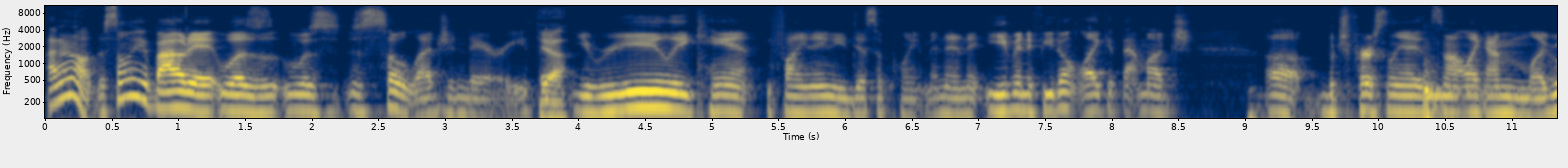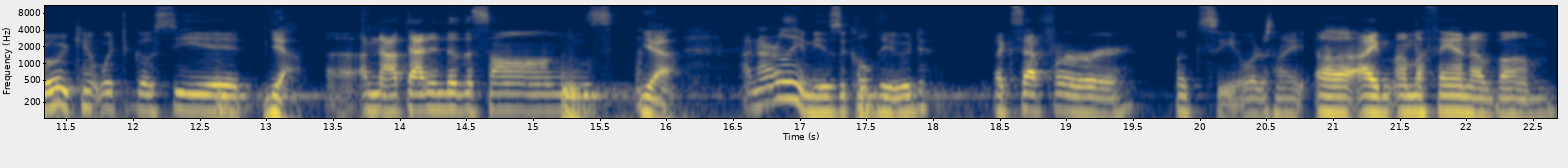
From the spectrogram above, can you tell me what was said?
I don't know. There's something about it was was just so legendary that Yeah. you really can't find any disappointment in it, even if you don't like it that much. Uh, which personally, it's not like I'm like, oh, I can't wait to go see it. yeah, Uh, I'm not that into the songs. yeah. I'm not really a musical dude, except for let's see, what is my? Uh, I'm I'm a fan of um,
